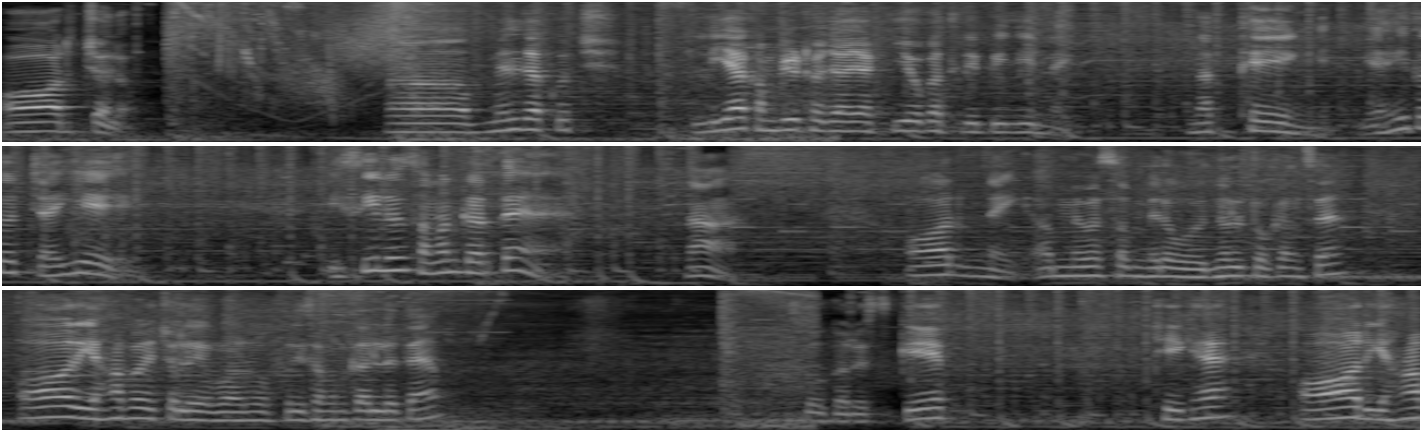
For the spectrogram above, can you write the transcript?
और चलो आ, मिल जाए कुछ। लिया कंप्लीट हो जाए या कियो का थ्री पी जी नहीं। नथिंग यही तो चाहिए। इसीलिए समन करते हैं। ना। और नहीं, अब मेरे पास सब मेरे ओरिजिनल टोकन्स हैं। और यहाँ पर चलो एक बार फ्री समन कर लेते हैं। इसको करो स्केप ठीक है। और यहाँ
